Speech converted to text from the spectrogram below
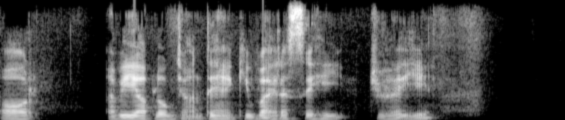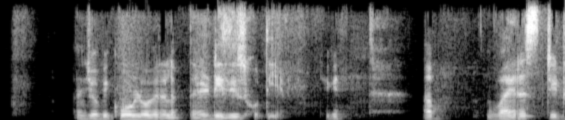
और अभी आप लोग जानते हैं कि वायरस से ही जो है ये, जो भी कोल्ड वगैरह लगता है डिज़ीज़ होती है, ठीक है? अब virus did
